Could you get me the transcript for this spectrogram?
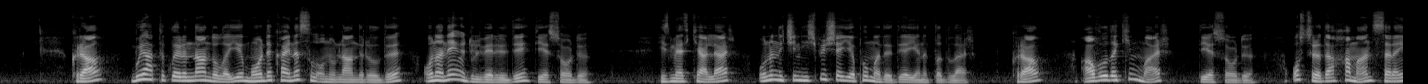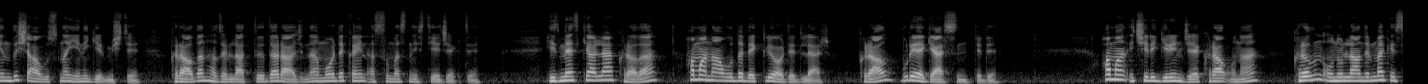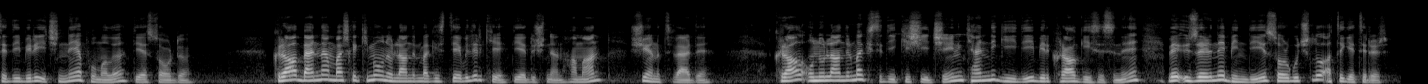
Kral, bu yaptıklarından dolayı Mordecai nasıl onurlandırıldı, ona ne ödül verildi diye sordu. Hizmetkarlar, onun için hiçbir şey yapılmadı diye yanıtladılar. Kral, avluda kim var diye sordu. O sırada Haman sarayın dış avlusuna yeni girmişti. Kraldan hazırlattığı dar ağacına Mordecai'nin asılmasını isteyecekti. Hizmetkarlar krala, Haman avluda bekliyor dediler. Kral, buraya gelsin dedi. Haman içeri girince kral ona, kralın onurlandırmak istediği biri için ne yapılmalı diye sordu. Kral benden başka kimi onurlandırmak isteyebilir ki diye düşünen Haman şu yanıt verdi. Kral onurlandırmak istediği kişi için kendi giydiği bir kral giysisini ve üzerine bindiği sorguçlu atı getirir.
